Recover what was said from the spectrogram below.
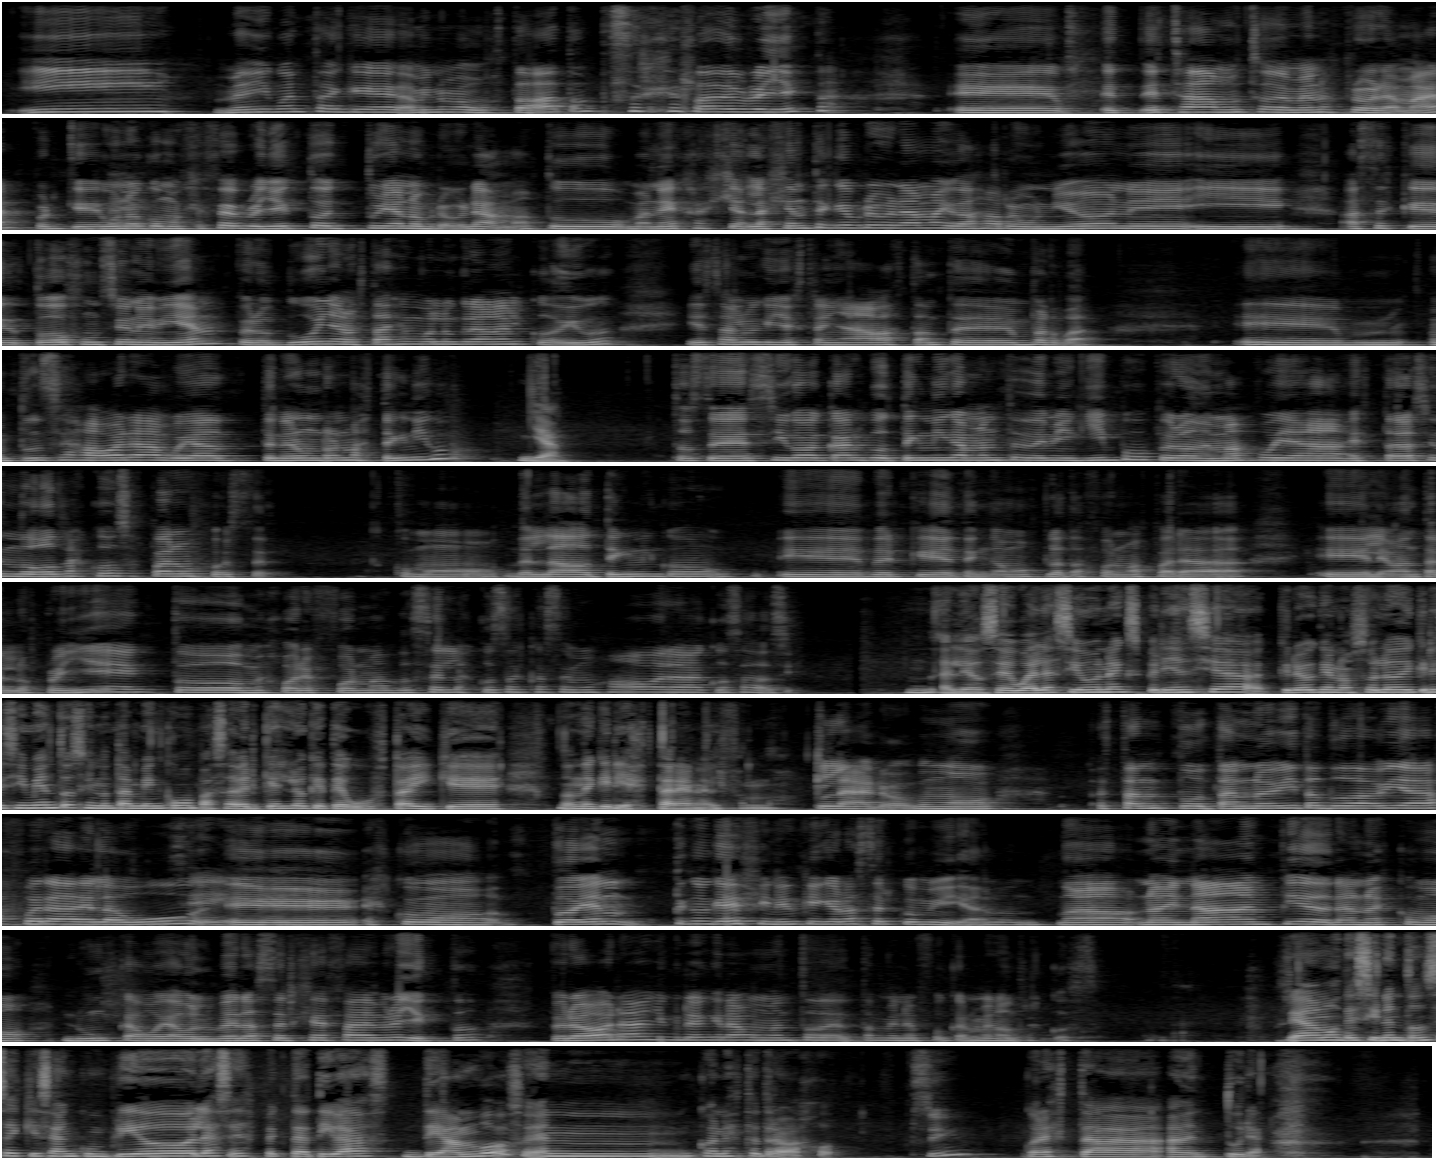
Y me di cuenta que a mí no me gustaba tanto ser jefa de proyecto. Eh, e, echaba mucho de menos programar, porque uno como jefe de proyecto, tú ya no programas, tú manejas la gente que programa y vas a reuniones y haces que todo funcione bien, pero tú ya no estás involucrado en el código y es algo que yo extrañaba bastante en verdad. Eh, entonces ahora voy a tener un rol más técnico ya. Entonces sigo a cargo técnicamente de mi equipo, pero además voy a estar haciendo otras cosas para un hoster. Como del lado técnico, eh, ver que tengamos plataformas para eh, levantar los proyectos, mejores formas de hacer las cosas que hacemos ahora, cosas así. Dale, o sea, igual ha sido una experiencia, creo que no solo de crecimiento, sino también como para saber qué es lo que te gusta y qué, dónde querías estar en el fondo. Claro, como estando tan nuevita todavía fuera de la U, eh, es como, todavía tengo que definir qué quiero hacer con mi vida. No, no, hay nada en piedra, no es como nunca voy a volver a ser jefa de proyecto, pero ahora yo creo que era momento de también enfocarme en otras cosas. ¿Podríamos decir entonces que se han cumplido las expectativas de ambos en, con este trabajo? Sí. Con esta aventura.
